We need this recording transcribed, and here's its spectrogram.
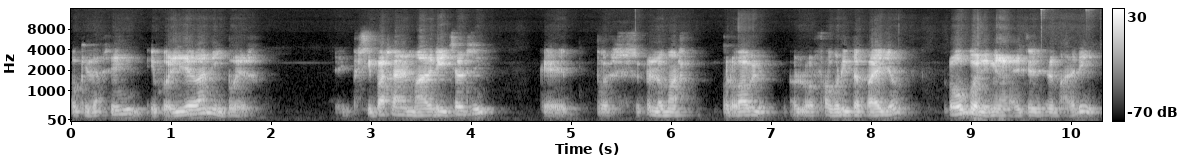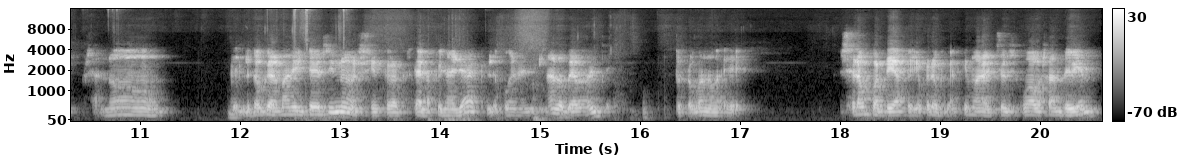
o quizás sí, y pues llegan y pues si pasa en Madrid y Chelsea, que pues es lo más probable, o los favoritos para ello, luego pues eliminan al Chelsea del Madrid. O sea, no que le toque al Madrid y Chelsea no significa que esté en la final ya, que le pueden eliminar, obviamente. Pero bueno, eh, será un partidazo, yo creo, porque encima el Chelsea juega bastante bien,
